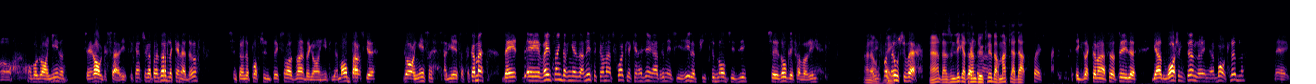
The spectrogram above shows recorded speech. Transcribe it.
on, va gagner. Là. C'est rare que ça arrive. quand tu représentes le Canada, c'est une opportunité extraordinaire de gagner. Puis le monde pense que gagner, ça, ça vient. Ça fait comment? Ben, ben 25 dernières années, c'est comment de fois que le Canadien est rentré dans les séries, là, puis tout le monde s'est dit, c'est eux autres les favoris. Ah non. Pas trop souvent. Hein? Dans une ligue à 32 clubs, remarque la date. Ouais. Exactement ça. Tu sais, regarde, Washington, là, un bon club, là. Mais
